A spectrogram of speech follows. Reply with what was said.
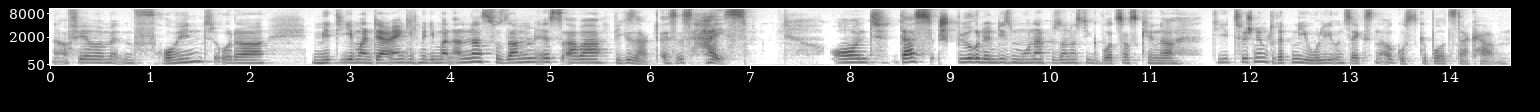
eine Affäre mit einem Freund oder mit jemand, der eigentlich mit jemand anders zusammen ist. Aber wie gesagt, es ist heiß. Und das spüren in diesem Monat besonders die Geburtstagskinder, die zwischen dem 3. Juli und 6. August Geburtstag haben.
